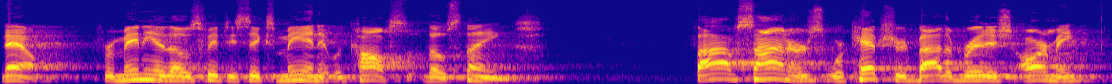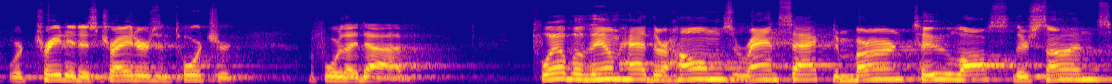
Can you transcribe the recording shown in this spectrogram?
Now, for many of those 56 men, it would cost those things. Five signers were captured by the British Army, were treated as traitors, and tortured before they died. Twelve of them had their homes ransacked and burned. Two lost their sons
